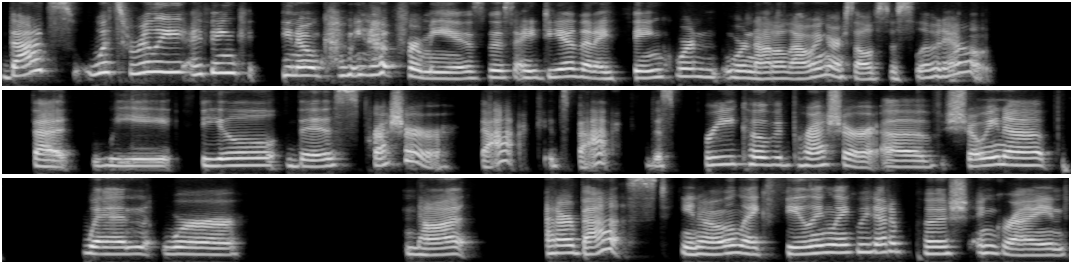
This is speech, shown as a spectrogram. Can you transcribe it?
that's what's really i think you know coming up for me is this idea that i think we're we're not allowing ourselves to slow down that we feel this pressure back it's back this pre-covid pressure of showing up when we're not at our best you know like feeling like we got to push and grind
